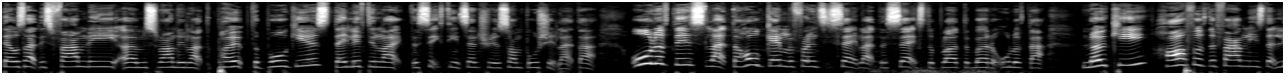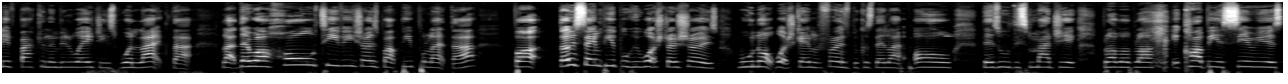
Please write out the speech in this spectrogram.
there was like this family um surrounding like the Pope, the Borgias. They lived in like the 16th century or some bullshit like that. All of this, like the whole Game of Thrones, is set like the sex, the blood, the murder, all of that. Low key, half of the families that lived back in the Middle Ages were like that. Like there are whole TV shows about people like that. But those same people who watch those shows will not watch Game of Thrones because they're like, oh, there's all this magic, blah blah blah. It can't be as serious.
